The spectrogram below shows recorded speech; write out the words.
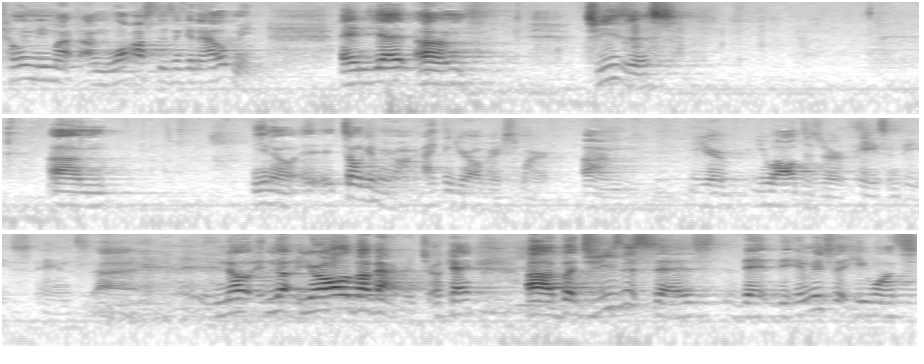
Telling me my, I'm lost isn't going to help me. And yet, um, Jesus Um, you know, it, don't get me wrong. I think you're all very smart. Um, you're, you all deserve A's and B's. And uh, no, no, you're all above average, okay? Uh, but Jesus says that the image that he wants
